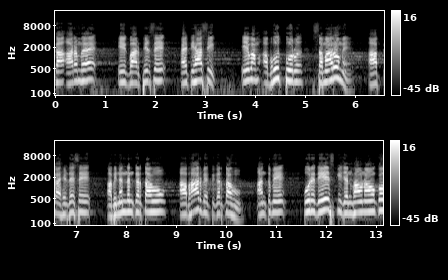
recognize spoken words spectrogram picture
का आरंभ है। एक बार फिर से ऐतिहासिक एवं अभूतपूर्व समारोह में आपका हृदय से अभिनंदन करता हूँ, आभार व्यक्त करता हूँ। अंत में पूरे देश की जनभावनाओं को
